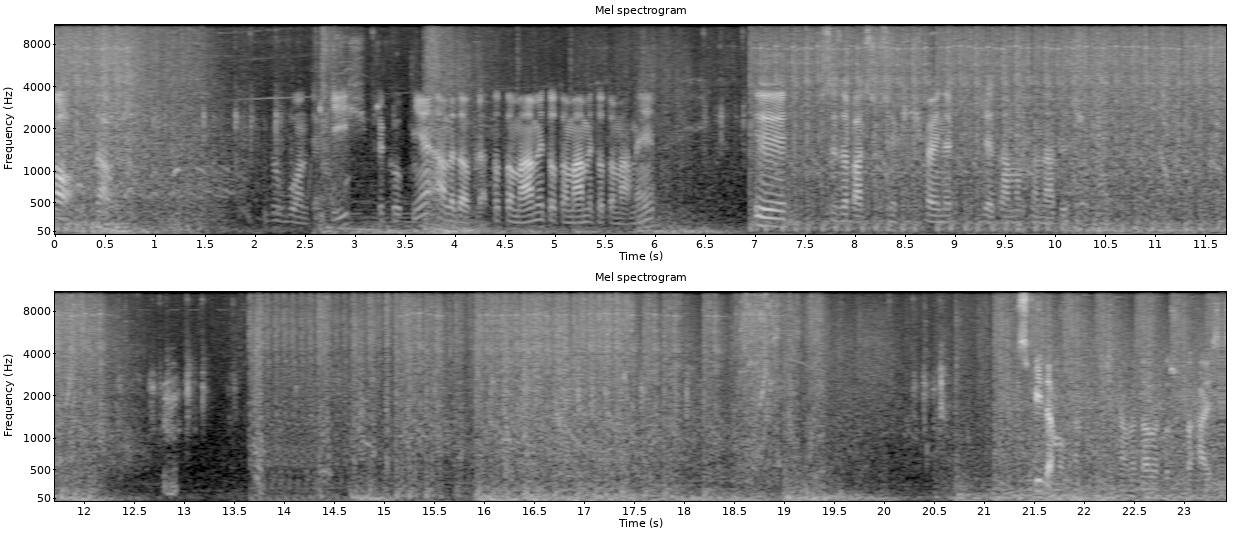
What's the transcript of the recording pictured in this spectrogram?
O, dało. Był błąd jakiś, przykupnie, ale dobra, to to mamy, to to mamy, to to mamy. Yy, chcę zobaczyć, czy jakieś fajne budżeta można nabyć. Speeda można kupić nawet, ale to szkoda hajsa.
